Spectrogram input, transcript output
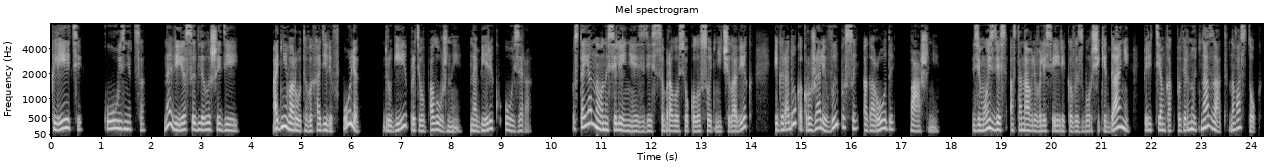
клети, кузница, навесы для лошадей. Одни ворота выходили в поле, другие, противоположные, на берег озера. Постоянного населения здесь собралось около сотни человек, и городок окружали выпасы, огороды, пашни. Зимой здесь останавливались эйриковые сборщики дани перед тем, как повернуть назад, на восток,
